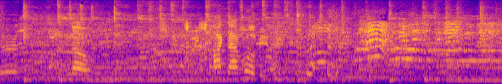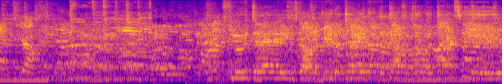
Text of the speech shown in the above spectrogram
dude. No. Like that movie. yes. Today is gonna be the day that the devil will it back to you.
